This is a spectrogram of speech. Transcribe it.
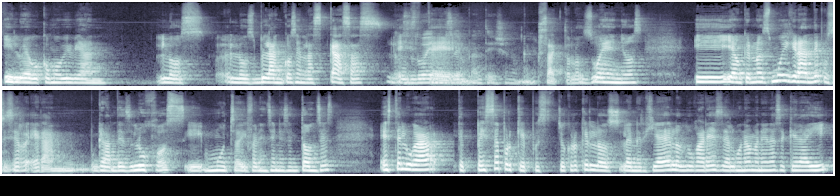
y luego cómo vivían los, los blancos en las casas. Los este, dueños del plantation, ok. Exacto, los dueños. Y, y aunque no es muy grande, pues sí eran grandes lujos y mucha diferencia en ese entonces. Este lugar te pesa porque pues yo creo que los, la energía de los lugares de alguna manera se queda ahí,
